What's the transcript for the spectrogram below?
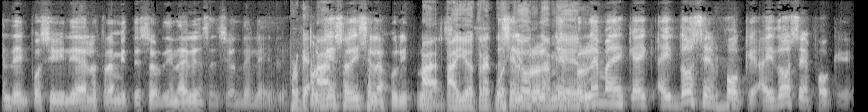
de imposibilidad de los trámites ordinarios en sanción de leyes. Porque Porque, hay- eso dice la jurisprudencia. Hay otra Entonces, cuestión el, pro- también. el problema es que hay, hay dos enfoques, hay dos enfoques.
